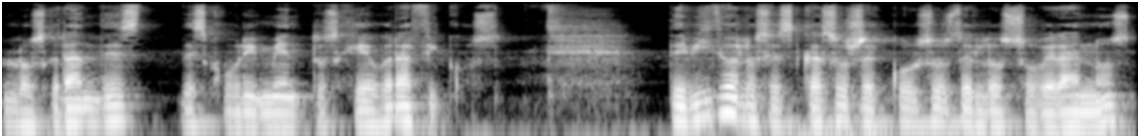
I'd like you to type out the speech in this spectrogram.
los grandes descubrimientos geográficos. Debido a los escasos recursos de los soberanos,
